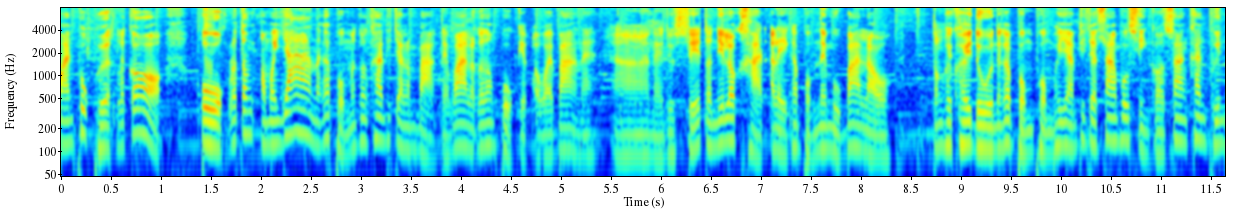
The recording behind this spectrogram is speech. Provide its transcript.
มันพวกเผือกแล้วก็ปลูกแล้วต้องเอามาย่างนะครับผมมันค่อนข้างที่จะลำบากแต่ว่าเราก็ต้องปลูกเก็บเอาไว้บ้างนะอ่าไหนดูซิตอนนี้เราขาดอะไรครับผมในหมู่บ้านเรา ต้องค่อยๆดูนะครับผมผมพยายามที่จะสร้างพวกสิ่งก่อสร้างขั้นพื้น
